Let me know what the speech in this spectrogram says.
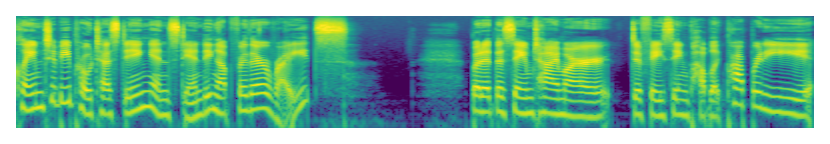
claim to be protesting and standing up for their rights, but at the same time are defacing public property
